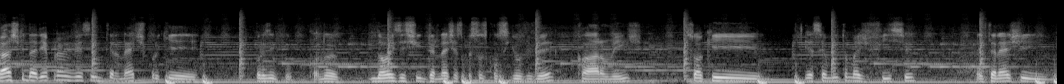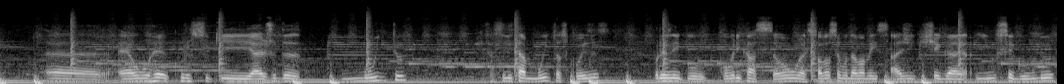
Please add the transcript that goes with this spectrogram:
Eu acho que daria para viver sem internet, porque, por exemplo, quando não existia internet as pessoas conseguiam viver, claramente. Só que ia ser muito mais difícil. A internet uh, é um recurso que ajuda muito, facilita muito as coisas. Por exemplo, comunicação, é só você mandar uma mensagem que chega em um segundo.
